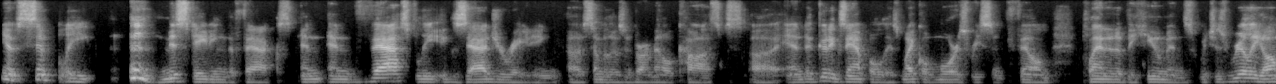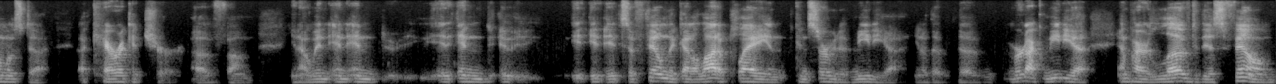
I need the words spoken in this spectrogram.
you know, simply misstating the facts and, and vastly exaggerating uh, some of those environmental costs. Uh, and a good example is Michael Moore's recent film, Planet of the Humans, which is really almost a, a caricature of, um, you know, and, and, and, and it, it, it's a film that got a lot of play in conservative media. You know, the, the Murdoch media empire loved this film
